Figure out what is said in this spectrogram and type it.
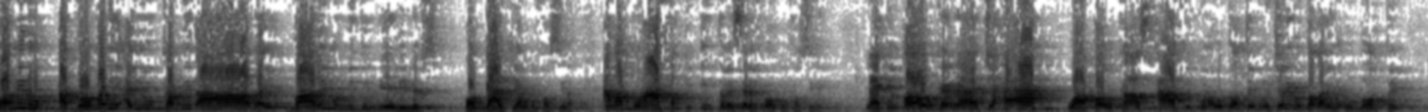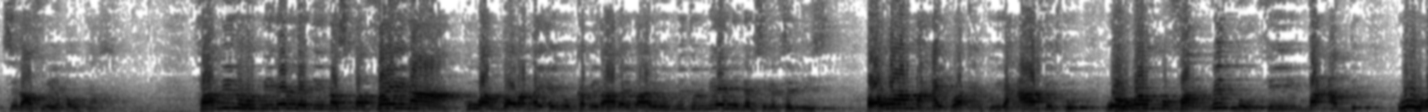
فمنهم الضومدي أيو كميد أهابي ظالم مد المية لنفسه وقال كي أقول فصيرا أنا منافق إنت بسرف وقول فصيرا لكن قولك الراجحة أه، وقولك أصحافي كن أدارت ابن شرير وطبارين أدارت سيداسو يا قولك فمنهم من الذين اصطفينا. هو انضرمي أيو كميد أهابي ظالم مد المية لنفسه نفس الديس. أولا حي وكان كوير حافظك وهو المفرد في بعض وهو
